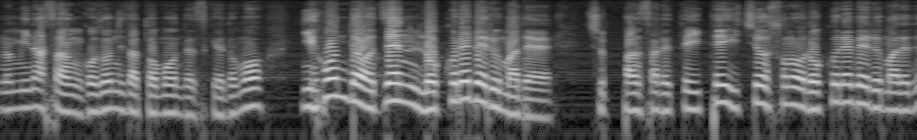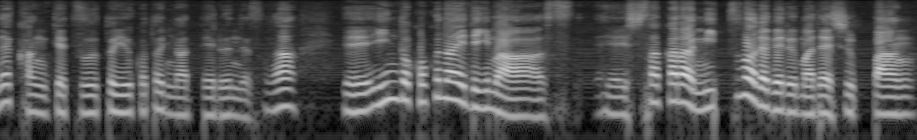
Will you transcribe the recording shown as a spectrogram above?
の皆さんご存知だと思うんですけれども、日本では全6レベルまで出版されていて、一応その6レベルまでで完結ということになっているんですが、えインド国内で今え、下から3つのレベルまで出版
